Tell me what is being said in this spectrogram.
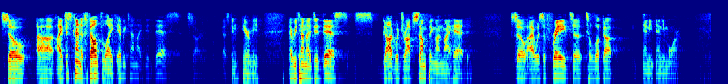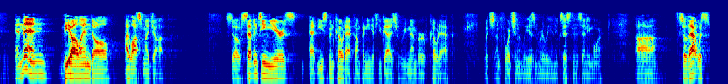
So uh, I just kind of felt like every time I did this, sorry, hope you guys can hear me. Every time I did this, God would drop something on my head. So I was afraid to, to look up any anymore. And then, be all end all, I lost my job. So 17 years at Eastman Kodak Company, if you guys remember Kodak, which unfortunately isn't really in existence anymore. Uh, so that was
